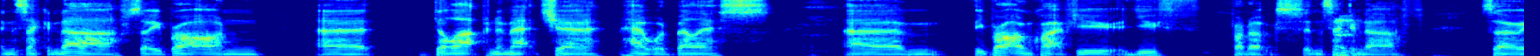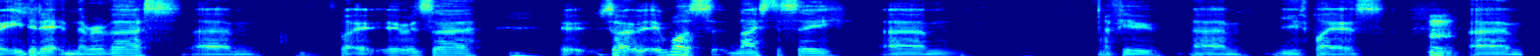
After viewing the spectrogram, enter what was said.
in the second half. So he brought on uh, Delap, Nmecha, Harwood Bellis. Um, he brought on quite a few youth products in the second half. So he did it in the reverse. Um, but it, it was uh, it, so it was nice to see um, a few um, youth players. Hmm. Um,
